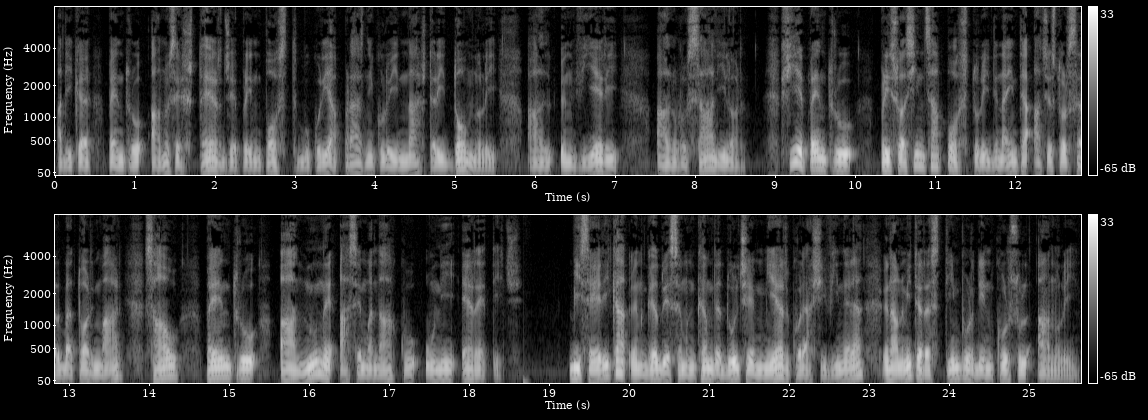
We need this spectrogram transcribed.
adică pentru a nu se șterge prin post bucuria praznicului nașterii Domnului, al învierii, al rusalilor, fie pentru prisosința postului dinaintea acestor sărbători mari sau pentru a nu ne asemăna cu unii eretici. Biserica îngăduie să mâncăm de dulce miercurea și vinerea în anumite răstimpuri din cursul anului.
